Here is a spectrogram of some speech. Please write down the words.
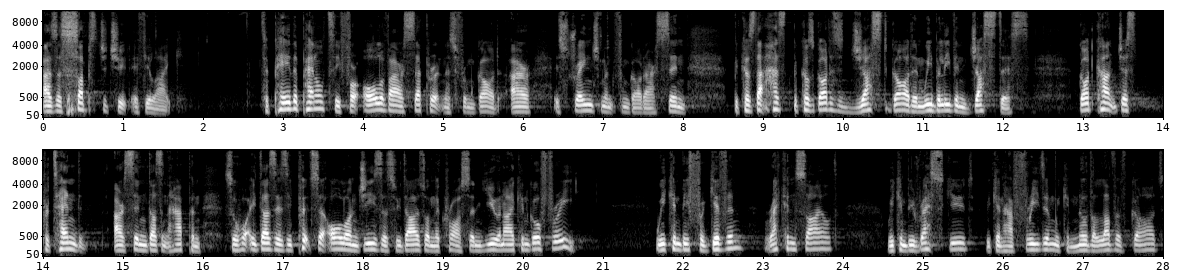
as a substitute, if you like, to pay the penalty for all of our separateness from God, our estrangement from God, our sin. Because, that has, because God is just God and we believe in justice, God can't just pretend our sin doesn't happen. So what he does is he puts it all on Jesus who dies on the cross, and you and I can go free. We can be forgiven, reconciled, we can be rescued, we can have freedom, we can know the love of God,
